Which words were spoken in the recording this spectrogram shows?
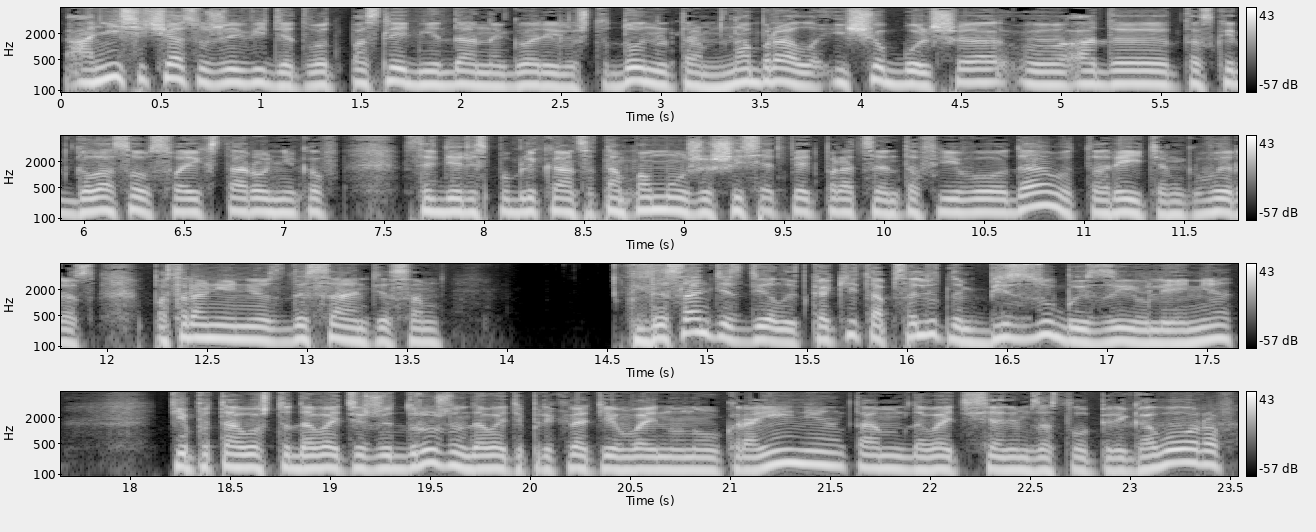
они сейчас уже видят, вот последние данные говорили, что Дональд Трамп набрал еще больше, э, э, так сказать, голосов своих сторонников среди республиканцев. Там, по-моему, уже 65% его, да, вот рейтинг вырос по сравнению с Десантисом. Десантис делает какие-то абсолютно беззубые заявления, типа того, что давайте жить дружно, давайте прекратим войну на Украине, там, давайте сядем за стол переговоров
